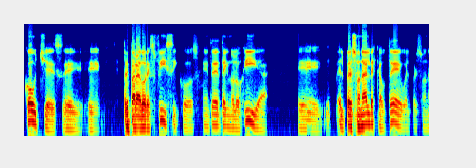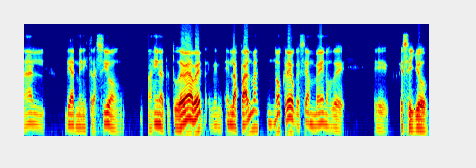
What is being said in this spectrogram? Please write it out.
coaches, preparadores físicos, gente de tecnología, el personal de escauteo, el personal de administración, Imagínate, tú debes haber, en, Las Palmas, no creo que sean menos de, eh, qué sé yo,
